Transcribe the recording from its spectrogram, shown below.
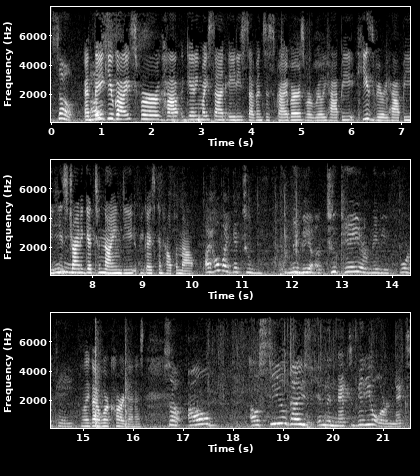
So, And I'll thank you guys for ha- getting my son 87 subscribers. We're really happy. He's very happy. He's Mm. trying to get to 90. If you guys can help him out. I hope I get to maybe a 2K or maybe 4K. Well, you gotta work hard, Dennis. So I'll I'll see you guys in the next video or next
